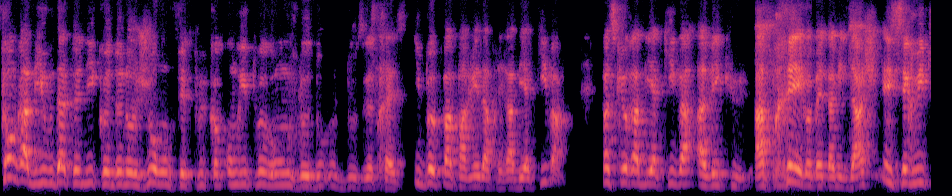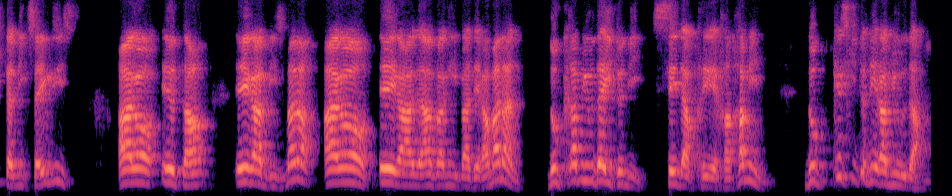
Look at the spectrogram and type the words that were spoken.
quand Rabbi Houda te dit que de nos jours, on ne fait plus comme on lit plus le 11, le 12, le 13, il ne peut pas parler d'après Rabbi Akiva. Parce que Rabbi Akiva a vécu après le Amikdash et c'est lui qui t'a dit que ça existe. Alors, Eta, et Rabbi Zmana. Alors, et la Variba des Rabanan. Donc Rabbi Houda, il te dit, c'est d'après Chachamim. Donc, qu'est-ce qu'il te dit, Rabbi Houda?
